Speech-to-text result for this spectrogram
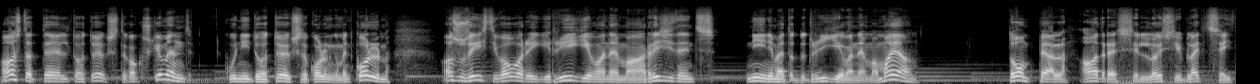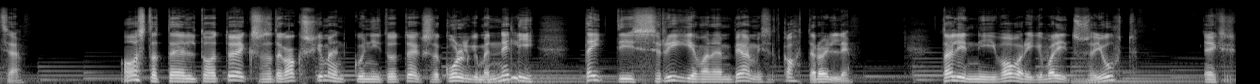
aastatel tuhat üheksasada kakskümmend kuni tuhat üheksasada kolmkümmend kolm asus Eesti Vabariigi riigivanema residents, niinimetatud riigivanema maja Toompeal aadressil Lossi plats seitse. aastatel tuhat üheksasada kakskümmend kuni tuhat üheksasada kolmkümmend neli täitis riigivanem peamiselt kahte rolli. ta oli nii Vabariigi Valitsuse juht ehk siis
